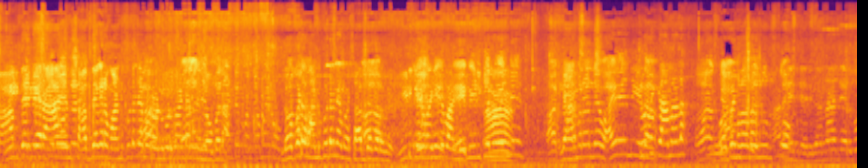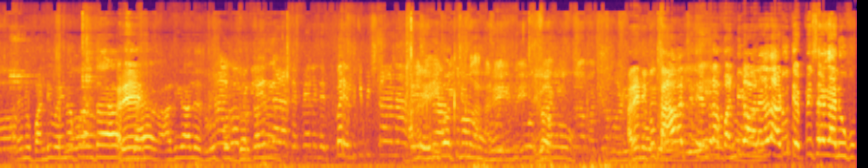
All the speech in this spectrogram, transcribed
షాప్ దగ్గర ఆయన షాప్ దగ్గర వండుకుంటానేమో రెండు మూడు గంటలు లోపల. లోపల వండుకుంటానేమో షాప్ దగ్గర పోయి. నువ్వు బండి పోయినప్పుడు అంత. అది కాలేదు అరే, నీకు కావాల్సింది ఏంద్రా? బండి కావాలి కదా అడుగు తెప్పిస్తే కానీ నువ్వు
